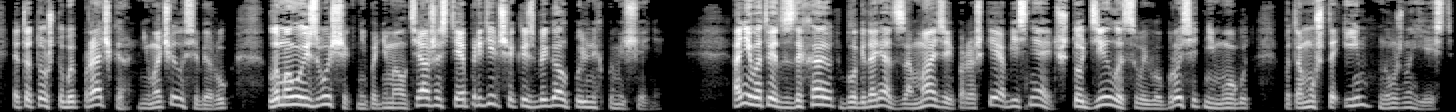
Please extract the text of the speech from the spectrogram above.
— это то, чтобы прачка не мочила себе рук, ломовой извозчик не поднимал тяжести, а предельщик избегал пыльных помещений. Они в ответ вздыхают, благодарят за мази и порошки, объясняют, что дело своего бросить не могут, потому что им нужно есть.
